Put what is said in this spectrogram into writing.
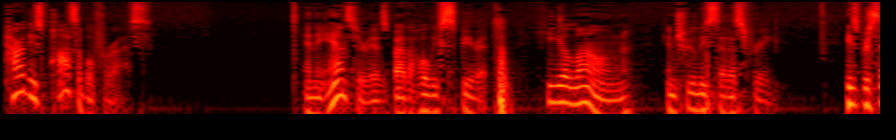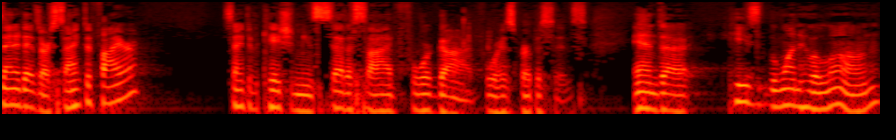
How are these possible for us? And the answer is by the Holy Spirit. He alone can truly set us free. He's presented as our sanctifier. Sanctification means set aside for God, for His purposes. And uh, He's the one who alone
